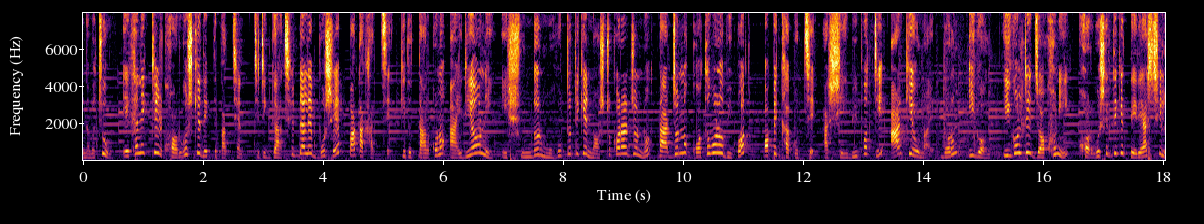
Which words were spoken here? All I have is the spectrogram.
নাম্বার টু এখানে একটি খরগোশকে দেখতে পাচ্ছেন, যেটি গাছের ডালে বসে পাতা খাচ্ছে। কিন্তু তার কোনো আইডিয়াও নেই। এই সুন্দর মুহূর্তটিকে নষ্ট করার জন্য তার জন্য কত বড় বিপদ? অপেক্ষা করছে। আর সেই বিপদটি আর কেউ নয়, বরং ইগল ইগলটি যখনই খরগোশের দিকে তেড়ে আসছিল,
